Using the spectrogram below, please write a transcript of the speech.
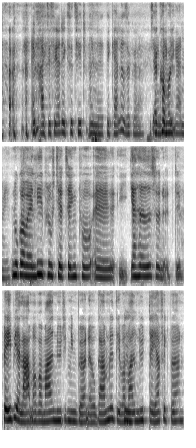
jeg praktiserer det ikke så tit, men øh, det kan lade sig gøre, hvis jeg man kommer, gerne vil. Nu kommer jeg lige pludselig til at tænke på, øh, jeg havde sådan, babyalarmer var meget nyt, mine børn er jo gamle, det var mm. meget nyt, da jeg fik børn,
